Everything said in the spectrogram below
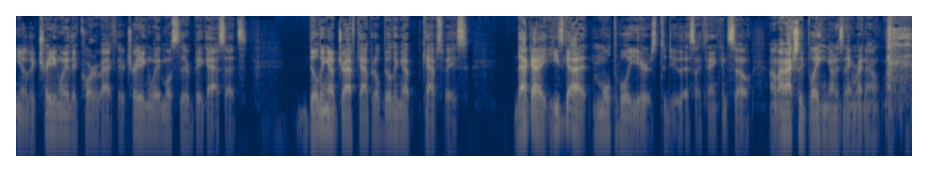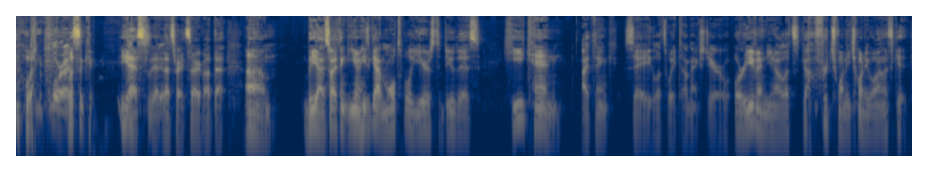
you know, they're trading away their quarterback, they're trading away most of their big assets, building up draft capital, building up cap space. That guy, he's got multiple years to do this, I think, and so um, I'm actually blanking on his name right now. what, what's the? Yes, yeah, that's right. Sorry about that. Um, but yeah, so I think you know he's got multiple years to do this. He can, I think, say let's wait till next year, or, or even you know let's go for 2021. Let's get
